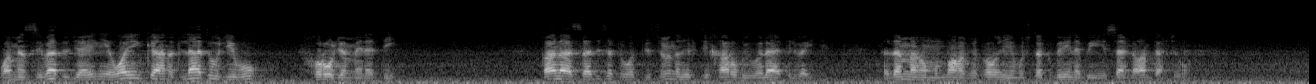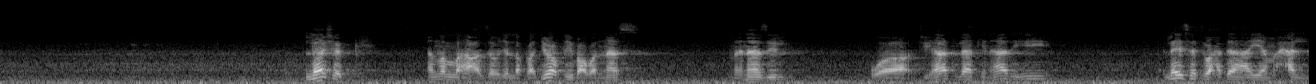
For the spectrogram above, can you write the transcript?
ومن صفات الجاهلية وإن كانت لا توجب خروجا من الدين. قال السادسة والتسعون الافتخار بولاية البيت. فذمهم الله بقوله مستكبرين به سامرا تهجرون. لا شك أن الله عز وجل قد يعطي بعض الناس منازل وجهات لكن هذه ليست وحدها هي محل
